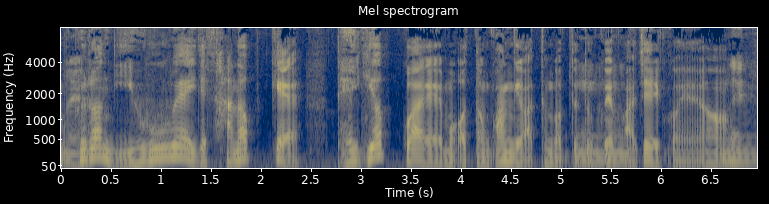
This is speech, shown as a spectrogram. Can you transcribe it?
뭐 네. 그런 이후에 이제 산업계 대기업과의 뭐 어떤 관계 같은 것들도 꽤 음. 과제일 거예요. 네.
